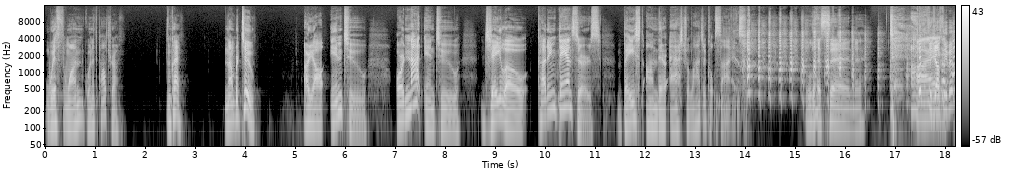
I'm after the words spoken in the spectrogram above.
with one Gwyneth Paltrow. Okay. Number two, are y'all into or not into J Lo cutting dancers based on their astrological signs? Listen, I, Did y'all see this?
